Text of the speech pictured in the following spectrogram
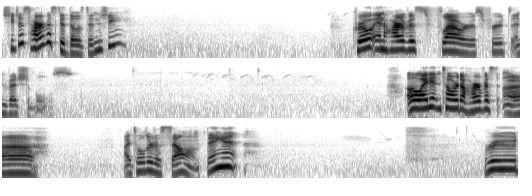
She just harvested those, didn't she? Grow and harvest flowers, fruits, and vegetables. Oh, I didn't tell her to harvest. Uh, I told her to sell them. Dang it. Rude.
